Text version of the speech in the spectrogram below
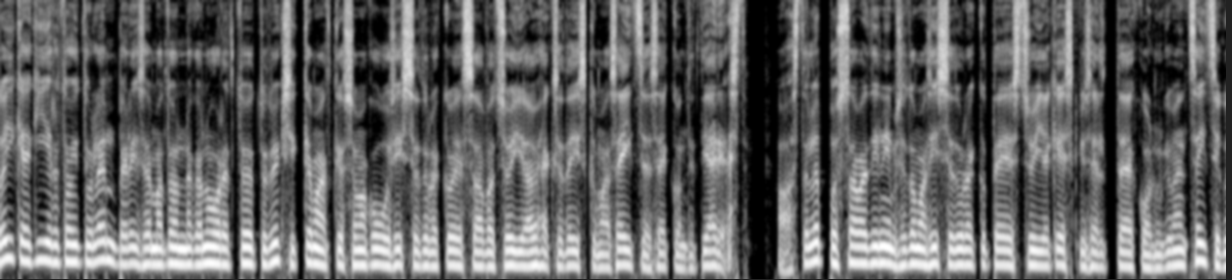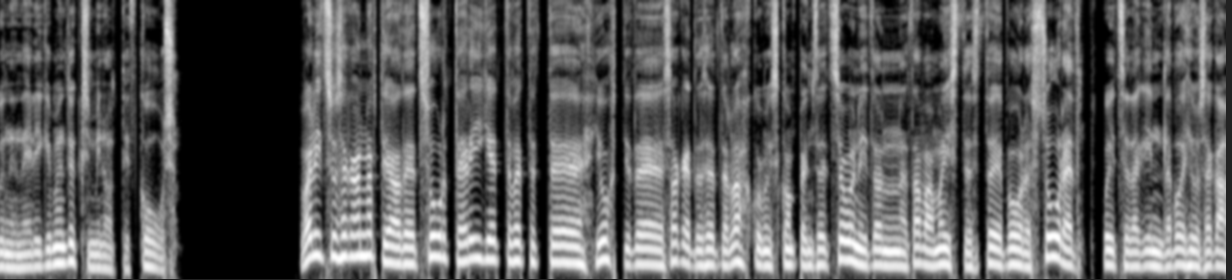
kõige kiirtoidulembelisemad on aga noored töötud üksikemad, kes oma kuu sissetuleku eest saavad süüa üheksateist koma seitse sekundit järjest aasta lõpus saavad inimesed oma sissetulekute eest süüa keskmiselt kolmkümmend seitse kuni nelikümmend üks minutit kuus. valitsus aga annab teada, et suurte riigiettevõtete juhtide sagedased lahkumiskompensatsioonid on tavamõistes tõepoolest suured, kuid seda kindla põhjusega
